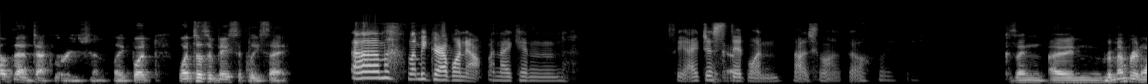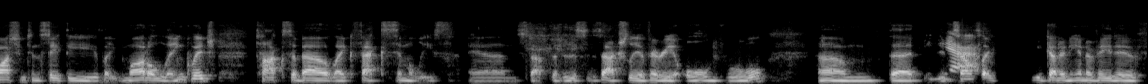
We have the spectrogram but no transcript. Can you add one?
Of that declaration? Like what what does it basically say? Um, let me grab one out and I can see. I just Okay. did one not too long ago. Let me see. Because I I remember in Washington State the like model language talks about like facsimiles and stuff. That this is actually a very old rule. Um, that it Yeah. sounds like you've got an innovative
